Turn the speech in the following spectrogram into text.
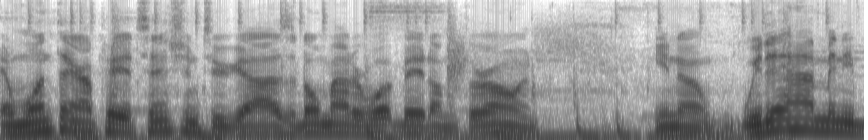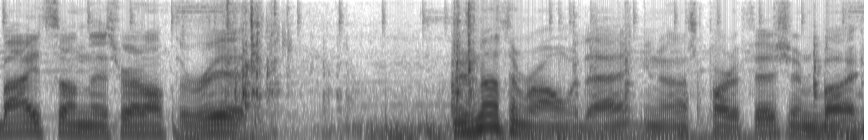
And one thing I pay attention to, guys, it don't matter what bait I'm throwing. You know, we didn't have many bites on this right off the rip. There's nothing wrong with that. You know, that's part of fishing. But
